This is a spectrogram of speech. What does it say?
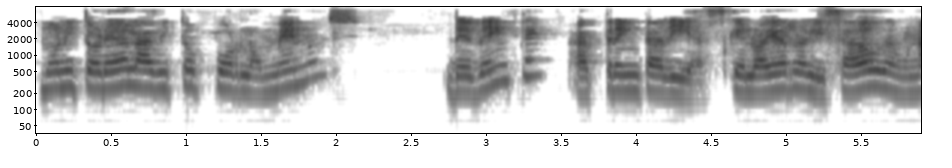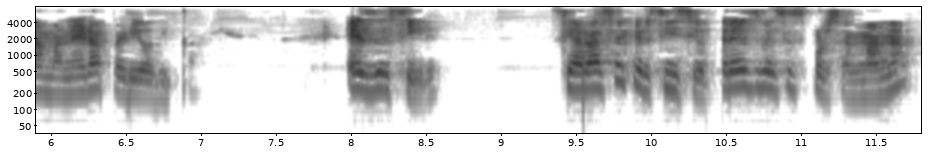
Monitorea el hábito por lo menos de 20 a 30 días que lo hayas realizado de una manera periódica. Es decir, si harás ejercicio tres veces por semana,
